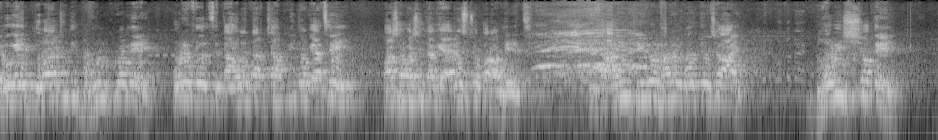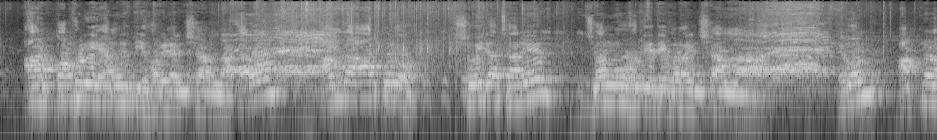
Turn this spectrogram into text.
এবং এই দোয়া যদি ভুল ক্রমে করে ফেলছে, তাহলে তার চাকরি তো গেছেই, পাশাপাশি তাকে অ্যারেস্টও করা হয়েছে। কিন্তু আমি দৃঢ়ভাবে বলতে চাই, ভবিষ্যতে আর কখনো এমনটি হবে না, ইনশাআল্লাহ। কারণ আমরা আর কোনো স্বৈরাচারের জন্ম হতে দেব না, ইনশাআল্লাহ। এবং আপনারা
